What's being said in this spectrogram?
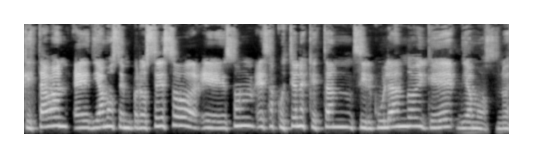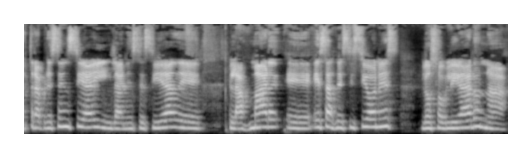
que estaban, eh, digamos, en proceso, eh, son esas cuestiones que están circulando y que, digamos, nuestra presencia y la necesidad de plasmar eh, esas decisiones los obligaron a,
